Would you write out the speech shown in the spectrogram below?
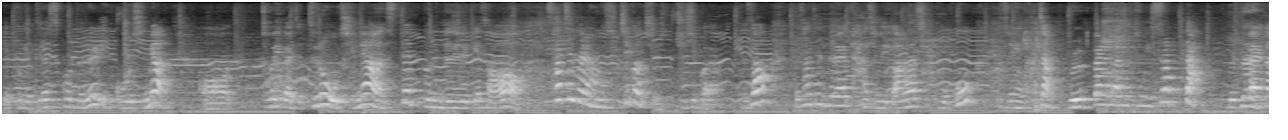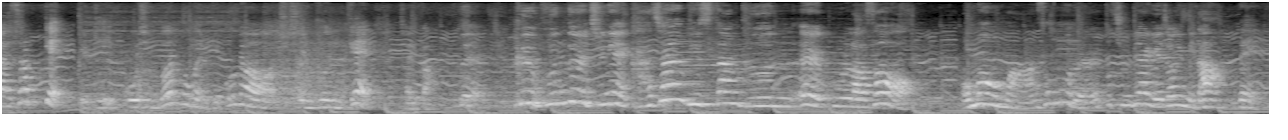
예쁘게 드레스 코드를 입고 오시면 어 저희가 이제 들어오시면 스태프분들께서 사진을 한 번씩 찍어 주, 주실 거예요. 그래서 그 사진들을 다 저희가 하나씩 보고 그 중에 가장 볼빨간 사춘기스럽다, 볼빨간스럽게 이렇게 입고 오신 분 혹은 이렇게 꾸며주신 분께 저희가 네. 그 분들 중에 가장 비슷한 분을 골라서 어마어마한 선물을 또 준비할 예정입니다. 네.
